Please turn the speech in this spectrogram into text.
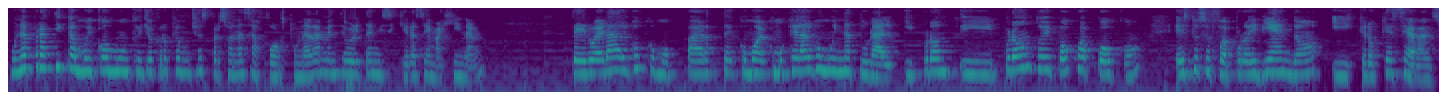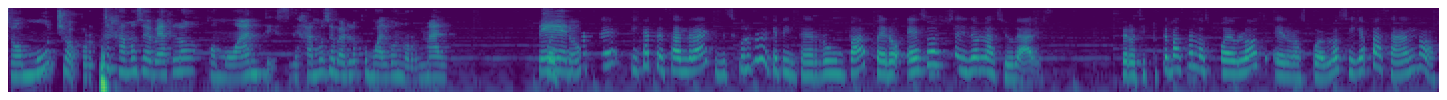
una práctica muy común que yo creo que muchas personas afortunadamente ahorita ni siquiera se imaginan, pero era algo como parte, como, como que era algo muy natural y pronto, y pronto y poco a poco esto se fue prohibiendo y creo que se avanzó mucho porque dejamos de verlo como antes, dejamos de verlo como algo normal. Pues Pero... fíjate, fíjate, Sandra, discúlpame que te interrumpa, pero eso ha sucedido en las ciudades. Pero si tú te vas a los pueblos, en los pueblos sigue pasando.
